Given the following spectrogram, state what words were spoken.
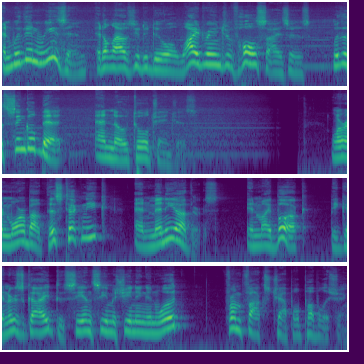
and within reason, it allows you to do a wide range of hole sizes with a single bit and no tool changes. Learn more about this technique and many others in my book, Beginner's Guide to CNC Machining in Wood, from Fox Chapel Publishing.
